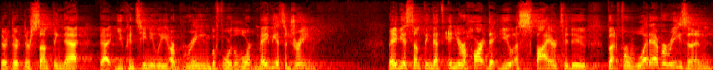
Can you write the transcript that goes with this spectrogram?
There, there, there's something that, that you continually are bringing before the Lord. Maybe it's a dream. Maybe it's something that's in your heart that you aspire to do, but for whatever reason,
